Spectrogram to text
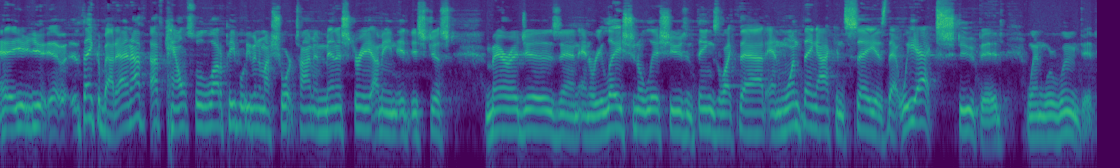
Uh, you, you, uh, think about it. And I've, I've counseled a lot of people, even in my short time in ministry. I mean, it, it's just marriages and, and relational issues and things like that. And one thing I can say is that we act stupid when we're wounded.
